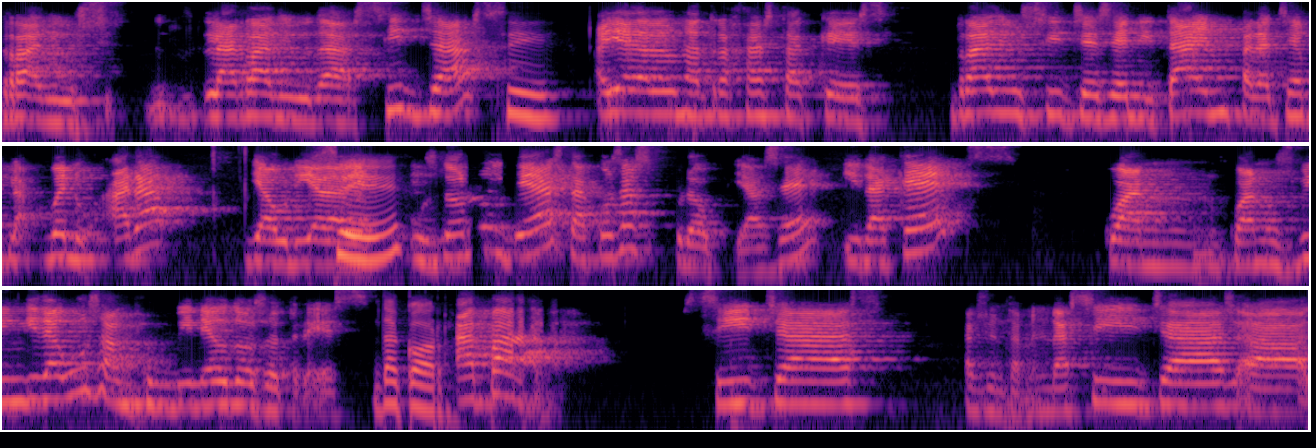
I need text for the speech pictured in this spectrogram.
ràdio, la ràdio de Sitges, Sí. hi ha d'haver un altre hashtag que és Ràdio Sitges Anytime, per exemple. bueno, ara hi hauria d'haver... Sí. Us dono idees de coses pròpies, eh? I d'aquests, quan, quan us vingui de gust, en combineu dos o tres. D'acord. A part, Sitges, Ajuntament de Sitges, eh,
